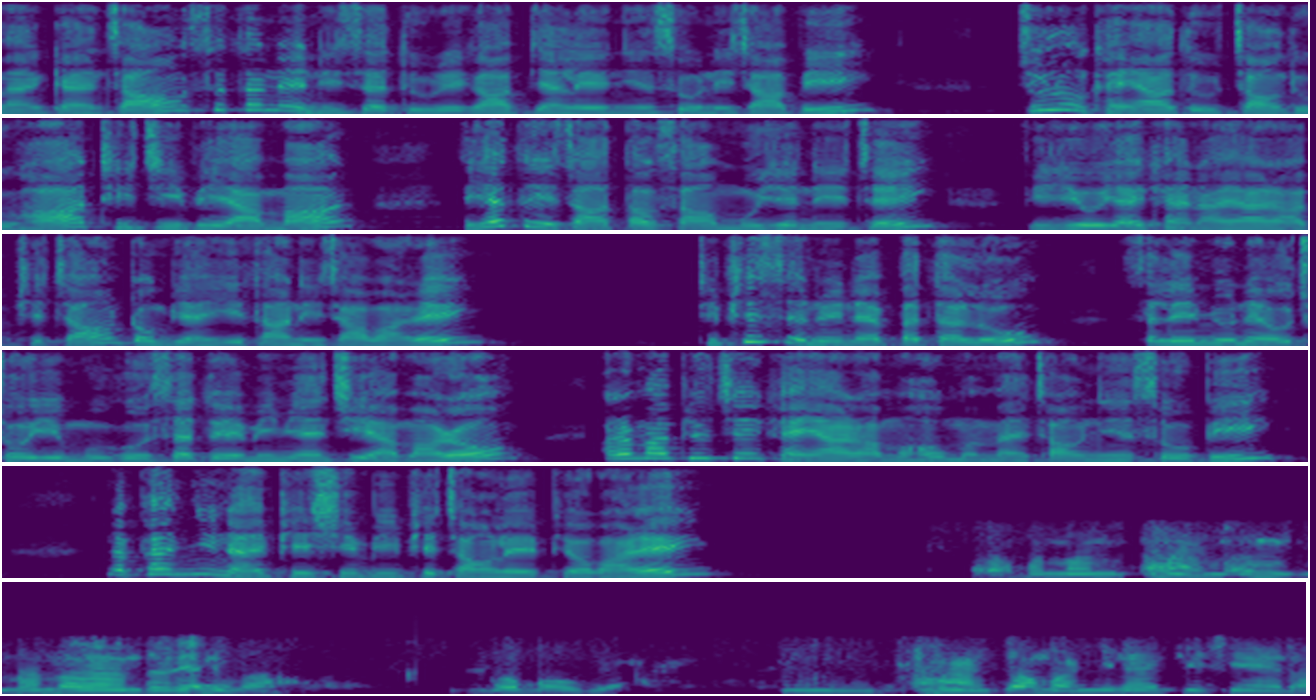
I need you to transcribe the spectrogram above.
မှန်ကန်ကြောင်းစစ်တပ်နဲ့နှိစက်သူတွေကပြန်လည်ညင်းဆိုနေကြပြီး ကျူးလွန်ခံရသူចောင်းသူဟာထီကြီးဖျားမှာအရက်သေးစာတောက်ဆောင်မှုရစ်နေချိန်ဗီဒီယိုရိုက်ခံထားရတာဖြစ်ကြောင်းတုံ့ပြန်ရေးသားနေကြပါတယ်။ဒီဖြစ်စဉ်တွေနဲ့ပတ်သက်လို့စလင်းမြို့နယ်အုပ်ချုပ်ရေးမှူးကိုဆက်သွယ်မေးမြန်းကြည့်ရမှာတော့အရမပြုချင်းခံရတာမဟုတ်မမှန်ကြောင်းညင်းဆိုပြီးနှစ်ဖက်ညှိနှိုင်းဖြေရှင်းပြီးဖြစ်ကြောင်းလည်းပြောပါတယ်။ အာမမမမမတည်းနေပါတော့ပါဘူးဗျอืม ကျောင်းမှာညင်းနှိုင်းဖြည့်ရှင်းရတာ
